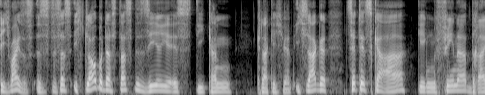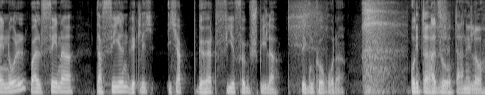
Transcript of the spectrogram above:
ich weiß es. es ist das, ich glaube, dass das eine Serie ist, die kann knackig werden. Ich sage ZSKA gegen Fener 3-0, weil Fener da fehlen wirklich, ich habe gehört, vier, fünf Spieler wegen Corona. Und Bitte also Danilo.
